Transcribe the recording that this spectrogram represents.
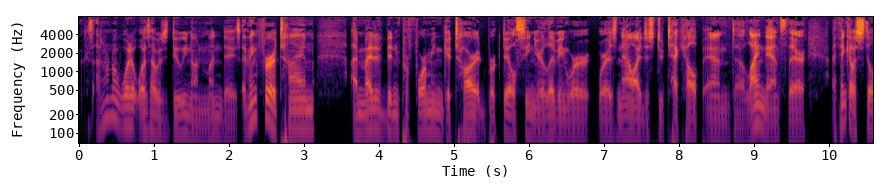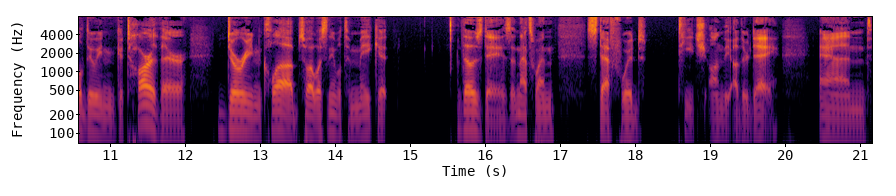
because I don't know what it was I was doing on Mondays. I think for a time I might have been performing guitar at Brookdale Senior Living, where whereas now I just do tech help and uh, line dance there. I think I was still doing guitar there during club, so I wasn't able to make it those days, and that's when Steph would teach on the other day, and.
